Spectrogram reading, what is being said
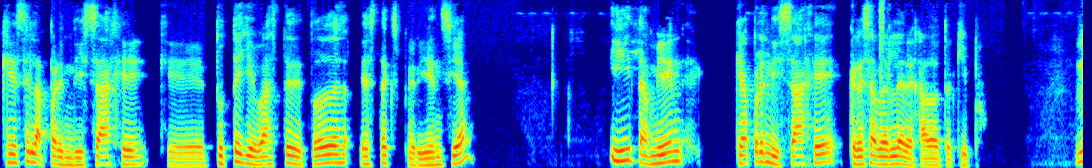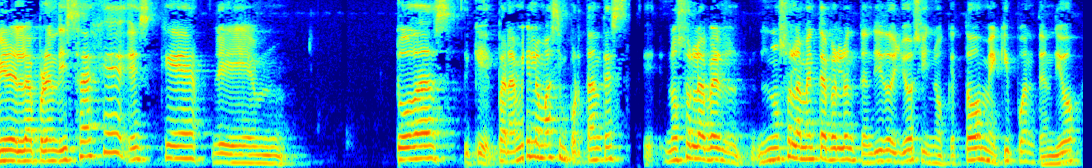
que es el aprendizaje que tú te llevaste de toda esta experiencia? Y también, ¿qué aprendizaje crees haberle dejado a tu equipo? Mire, el aprendizaje es que em, todas, que para mí lo más importante es eh, no, no solamente haberlo entendido yo, sino que todo mi equipo entendió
